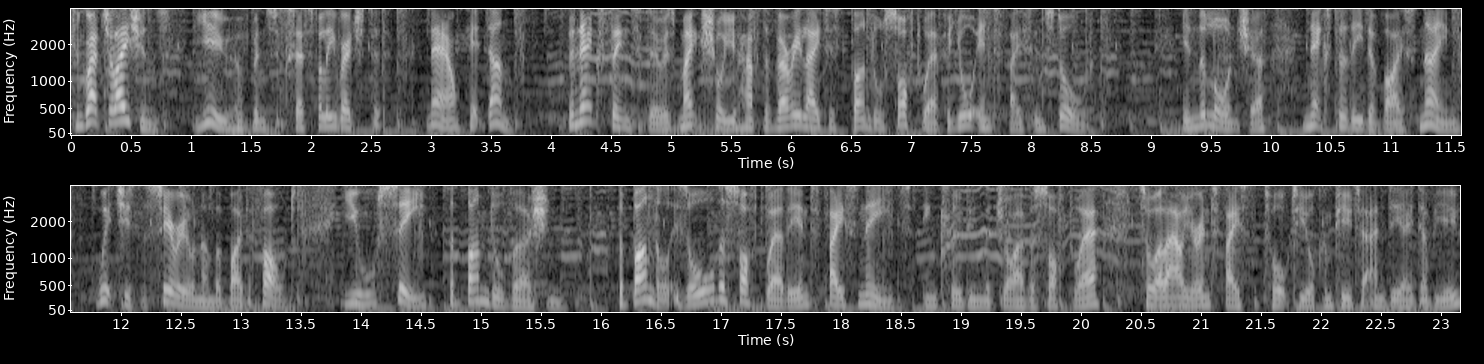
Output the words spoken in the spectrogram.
Congratulations, you have been successfully registered. Now hit Done. The next thing to do is make sure you have the very latest bundle software for your interface installed. In the launcher, next to the device name, which is the serial number by default, you will see the bundle version. The bundle is all the software the interface needs, including the driver software to allow your interface to talk to your computer and DAW,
